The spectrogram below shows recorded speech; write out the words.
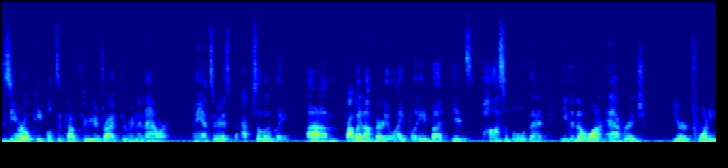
zero people to come through your drive-through in an hour? And the answer is absolutely. Um, probably not very likely, but it's possible that even though on average your 20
